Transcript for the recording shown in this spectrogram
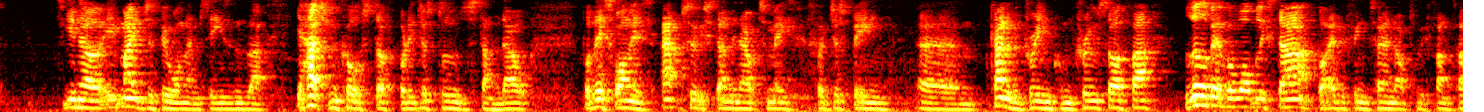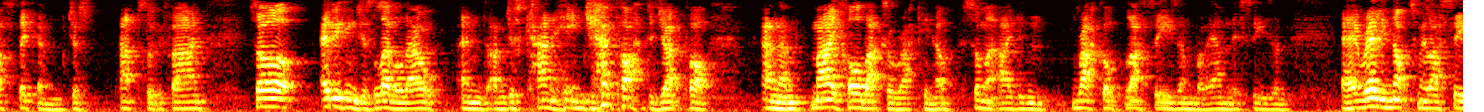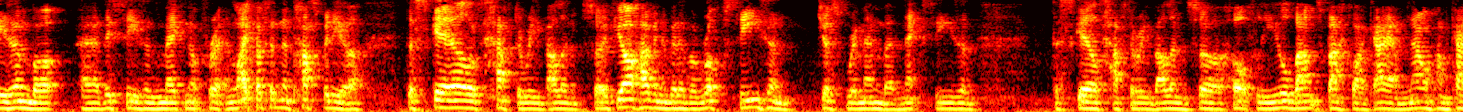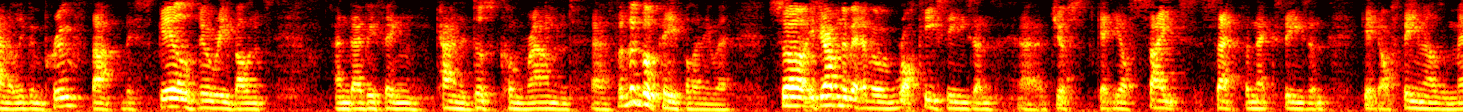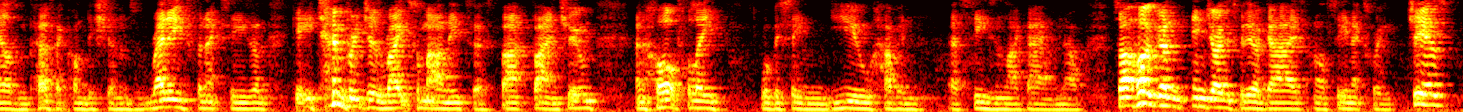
you know, it might just be one of them seasons that you hatch some cool stuff, but it just doesn't stand out. But this one is absolutely standing out to me for just being um, kind of a dream come true so far. A little bit of a wobbly start, but everything turned out to be fantastic and just absolutely fine. So everything just leveled out and I'm just kind of hitting jackpot after jackpot. And then my callbacks are racking up. Some I didn't rack up last season, but I am this season. Uh, it really knocked me last season, but uh, this season's making up for it. And like I've said in the past video, the scales have to rebalance. So if you're having a bit of a rough season, just remember next season the scales have to rebalance. So hopefully you'll bounce back like I am now. I'm kind of living proof that the scales do rebalance and everything kind of does come round uh, for the good people anyway. So if you're having a bit of a rocky season, uh, just get your sights set for next season. Get your females and males in perfect conditions, ready for next season. Get your temperatures right, some I need to fine tune. And hopefully we'll be seeing you having a season like I am now. So I hope you enjoyed this video, guys, and I'll see you next week. Cheers!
